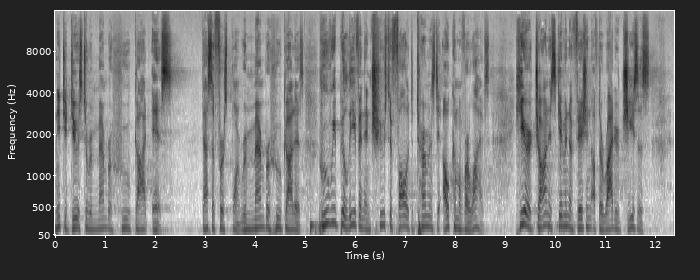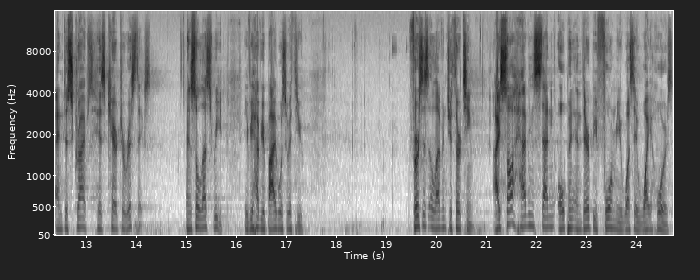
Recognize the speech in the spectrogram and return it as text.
need to do is to remember who God is. That's the first point. Remember who God is. Who we believe in and choose to follow determines the outcome of our lives. Here, John is given a vision of the writer Jesus and describes his characteristics. And so let's read if you have your Bibles with you. Verses 11 to 13. I saw heaven standing open, and there before me was a white horse,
